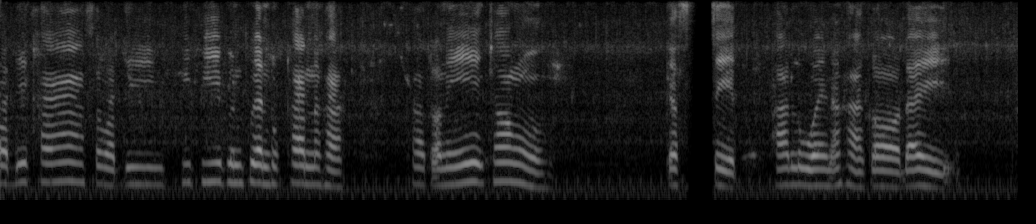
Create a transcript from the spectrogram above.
วัสดีค่ะ สวัสดีพี่พี่เพื่อนเพื่อนทุกท่านนะคะ ค่ะตอนนี้ช่องเกษตรพารวยนะคะ ก็ได้ไถ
